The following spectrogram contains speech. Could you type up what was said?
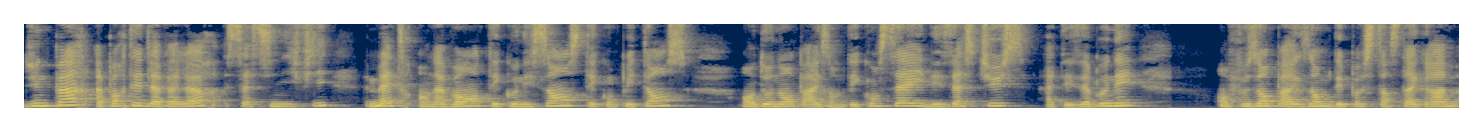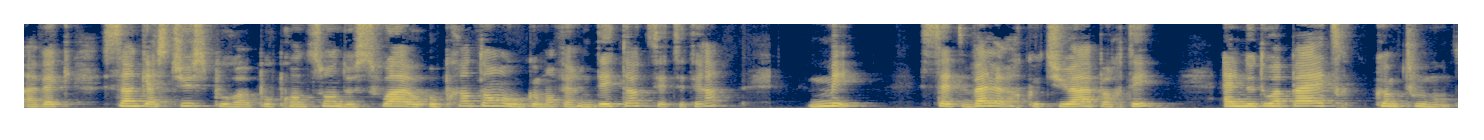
D'une part, apporter de la valeur, ça signifie mettre en avant tes connaissances, tes compétences, en donnant par exemple des conseils, des astuces à tes abonnés, en faisant par exemple des posts Instagram avec 5 astuces pour, euh, pour prendre soin de soi au, printemps ou comment faire une détox, etc. Mais cette valeur que tu as apportée, elle ne doit pas être comme tout le monde.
